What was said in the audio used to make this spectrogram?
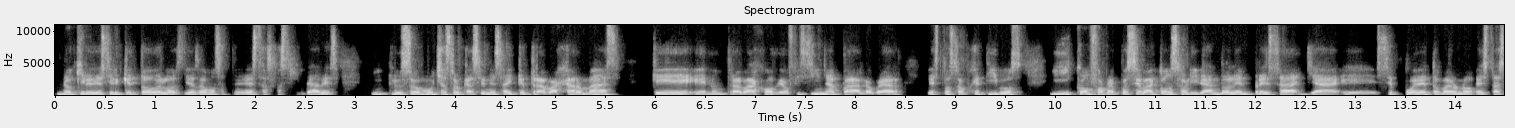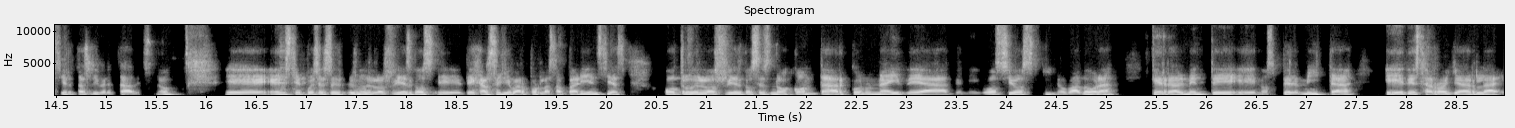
no quiere decir que todos los días vamos a tener estas facilidades. Incluso muchas ocasiones hay que trabajar más que en un trabajo de oficina para lograr estos objetivos. Y conforme pues se va consolidando la empresa, ya eh, se puede tomar uno, estas ciertas libertades, ¿no? Eh, este pues es, uno de los riesgos, eh, dejarse llevar por las apariencias. Otro de los riesgos es no contar con una idea de negocios innovadora que realmente nos permita desarrollarla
